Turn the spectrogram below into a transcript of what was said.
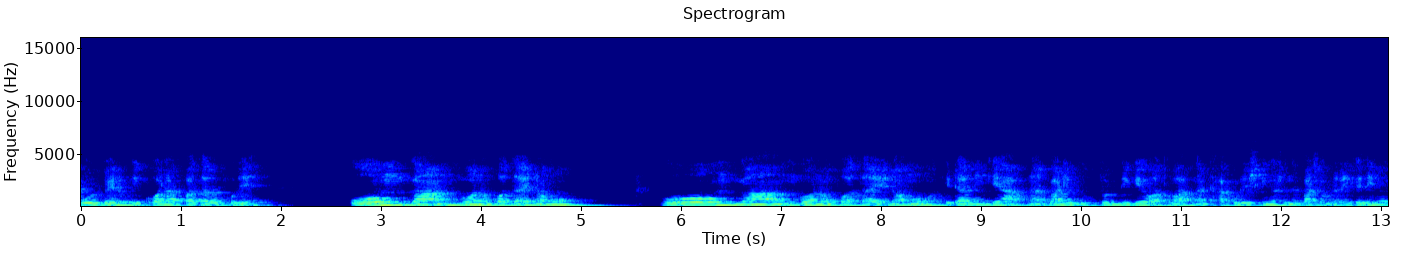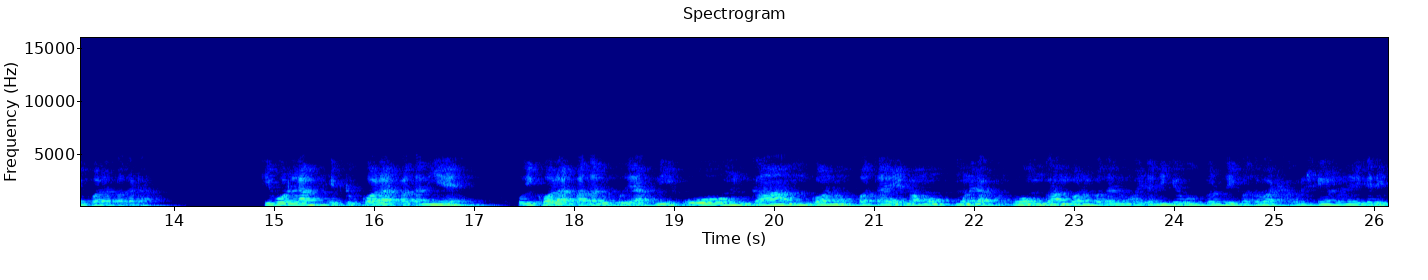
করবেন, ওই কলার পাতার উপরে ওম গাং গণপতায় নম। ওম গাং গণপতায় নম। এটা লিখে আপনার বাড়ির উত্তর দিকে অথবা আপনার ঠাকুরের সিংহাসনের পাশে ওটা রেখে দিন ওই কলার পাতাটা। কি বললাম? একটু কলার পাতা নিয়ে। ওই কলার পাতার উপরে আপনি ওম গাং গণপতায় নম মনে রাখুন। ওম গাং গণপতায় নম, এটা লিখে উত্তর দিক অথবা ঠাকুরের সিংহাসনে রেখে দিন।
